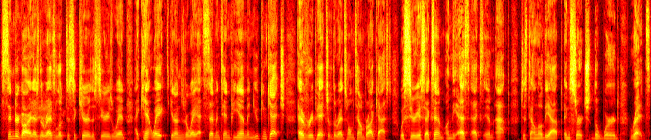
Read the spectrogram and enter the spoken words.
Syndergaard as the Reds look to secure the series win. I can't wait to get underway at 7:10 p.m. and you can catch every pitch of the Reds hometown broadcast with SiriusXM on the SXM app. Just download the app and search the word Reds.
